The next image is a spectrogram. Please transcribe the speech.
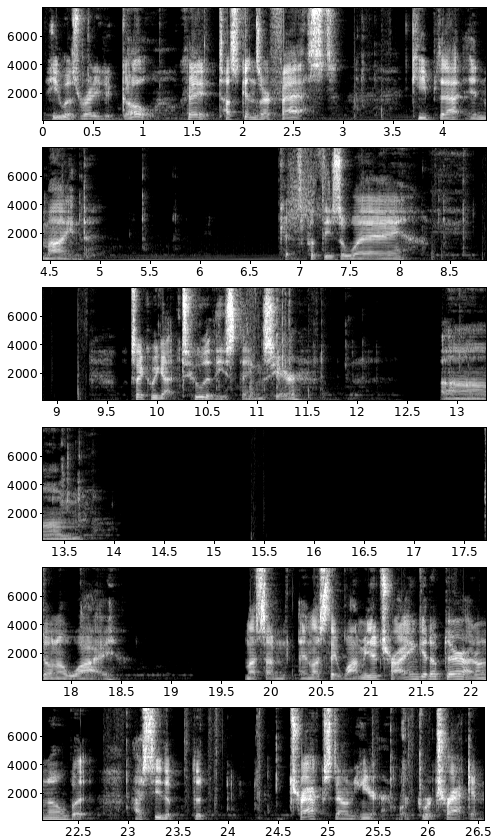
He was ready to go. Okay, Tuskens are fast. Keep that in mind. Okay, let's put these away. Looks like we got two of these things here. Um... Don't know why. Unless I'm unless they want me to try and get up there, I don't know, but I see the the tracks down here. We're we're tracking.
